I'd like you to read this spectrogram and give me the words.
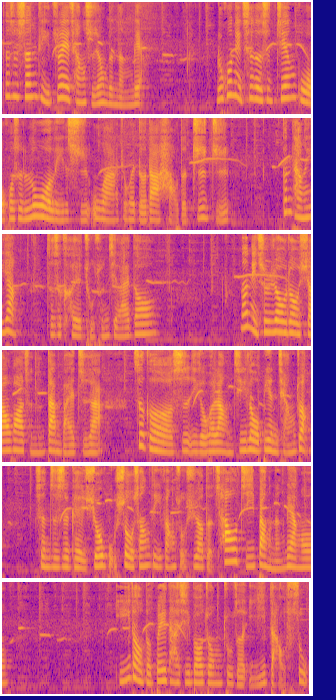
这是身体最常使用的能量。如果你吃的是坚果或是洛梨的食物啊，就会得到好的脂质，跟糖一样，这是可以储存起来的哦。那你吃肉肉消化成的蛋白质啊，这个是一个会让肌肉变强壮，甚至是可以修补受伤地方所需要的超级棒能量哦。胰岛的贝塔细胞中住着胰岛素，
